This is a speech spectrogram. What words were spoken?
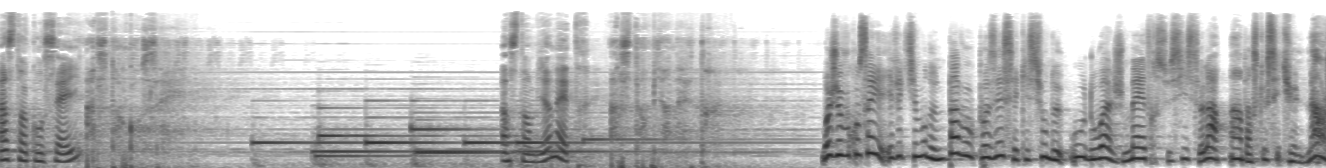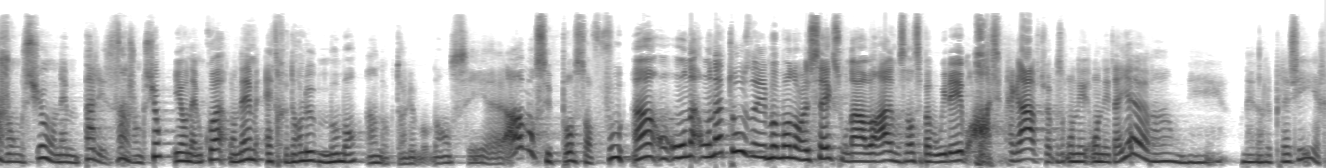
Instant conseil. Instant conseil. Instant bien-être. Instant bien-être. Moi, je vous conseille effectivement de ne pas vous poser ces questions de où dois-je mettre ceci, cela, hein, parce que c'est une injonction. On n'aime pas les injonctions et on aime quoi? On aime être dans le moment. Hein, donc dans le moment, c'est euh, ah bon, c'est pas, on s'en fout. Hein, on, a on a tous des moments dans le sexe où on a un bras ça, on sait pas où il est. Ah, c'est pas grave, tu vois, parce qu'on est on est ailleurs. Hein, on est on est dans le plaisir.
